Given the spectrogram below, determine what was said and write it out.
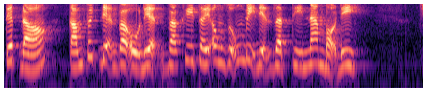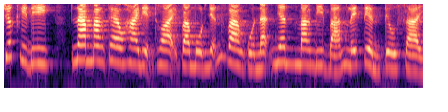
Tiếp đó, cắm phích điện vào ổ điện và khi thấy ông Dũng bị điện giật thì Nam bỏ đi. Trước khi đi, Nam mang theo hai điện thoại và một nhẫn vàng của nạn nhân mang đi bán lấy tiền tiêu xài.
